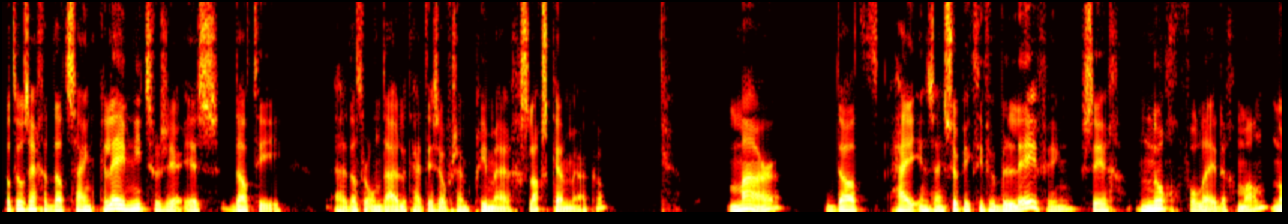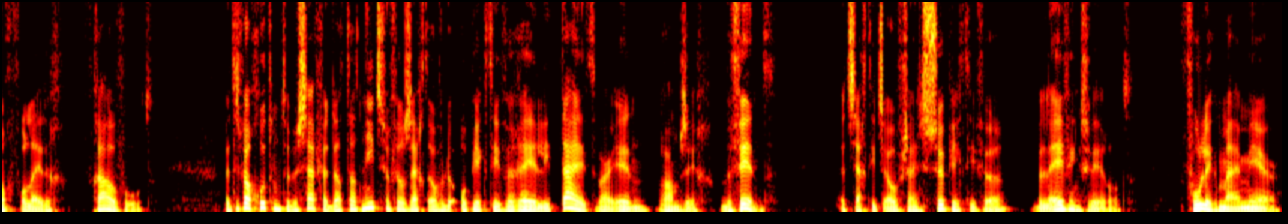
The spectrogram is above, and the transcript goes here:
Dat wil zeggen dat zijn claim niet zozeer is dat, hij, uh, dat er onduidelijkheid is over zijn primaire geslachtskenmerken, maar dat hij in zijn subjectieve beleving zich nog volledig man, nog volledig vrouw voelt. Het is wel goed om te beseffen dat dat niet zoveel zegt over de objectieve realiteit waarin Bram zich bevindt. Het zegt iets over zijn subjectieve belevingswereld voel ik mij meer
